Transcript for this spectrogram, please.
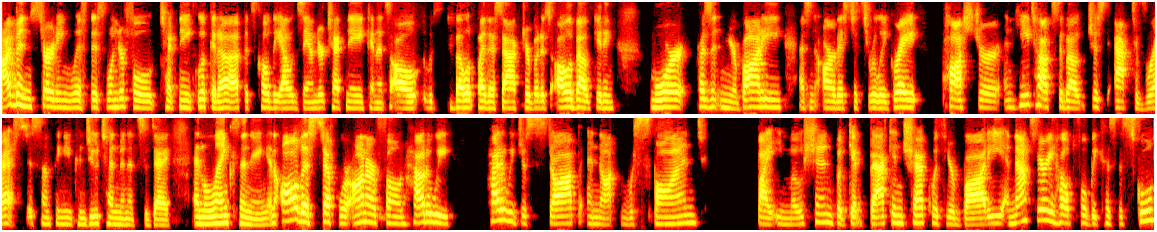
I've been starting with this wonderful technique. Look it up. It's called the Alexander technique, and it's all it was developed by this actor, but it's all about getting more present in your body as an artist. It's really great posture and he talks about just active rest is something you can do 10 minutes a day and lengthening and all this stuff we're on our phone how do we how do we just stop and not respond by emotion but get back in check with your body. And that's very helpful because the school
